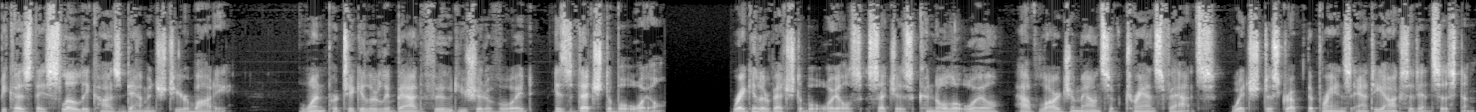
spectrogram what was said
because they slowly cause damage to your body. One particularly bad food you should avoid is vegetable oil. Regular vegetable oils, such as canola oil, have large amounts of trans fats, which disrupt the brain's antioxidant system.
